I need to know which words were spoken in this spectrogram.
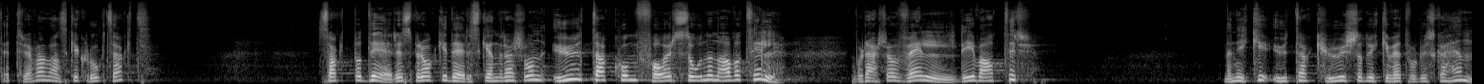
Det tror jeg var ganske klokt sagt. Sagt på deres språk i deres generasjon ut av komfortsonen av og til. Hvor det er så veldig vater. Men ikke ut av kurs så du ikke vet hvor du skal hen.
